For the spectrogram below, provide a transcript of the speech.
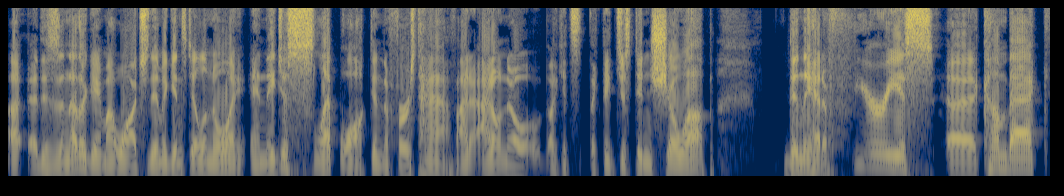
uh, this is another game I watched them against Illinois, and they just sleptwalked in the first half. I, I don't know, like it's like they just didn't show up. Then they had a furious uh, comeback,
